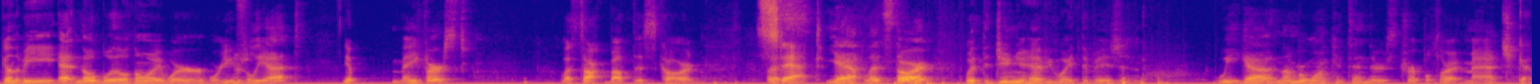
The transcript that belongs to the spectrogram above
Gonna be at Noble, Illinois, where we're usually at. Yep. May first. Let's talk about this card. Let's- Stacked. Yeah, let's start with the junior heavyweight division. We got a number one contenders triple threat match. Okay.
